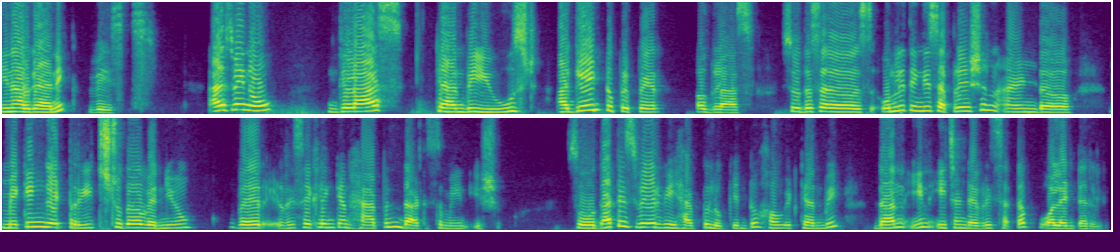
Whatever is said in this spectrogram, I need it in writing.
inorganic wastes. As we know, glass can be used again to prepare a glass. So, the uh, only thing is separation and uh, making it reach to the venue where recycling can happen that is the main issue. So, that is where we have to look into how it can be done in each and every setup voluntarily.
